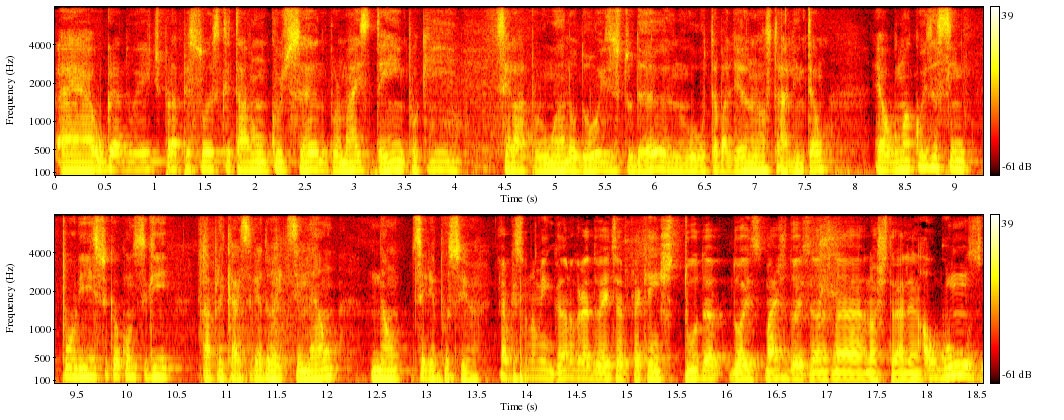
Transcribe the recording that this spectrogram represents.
é, o graduate para pessoas que estavam cursando por mais tempo aqui, sei lá, por um ano ou dois estudando ou trabalhando na Austrália. Então, é alguma coisa assim. Por isso que eu consegui aplicar esse graduate. Senão, não seria possível. É, porque se eu não me engano, o graduate é para quem estuda dois, mais de dois anos na, na Austrália, né? Alguns,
